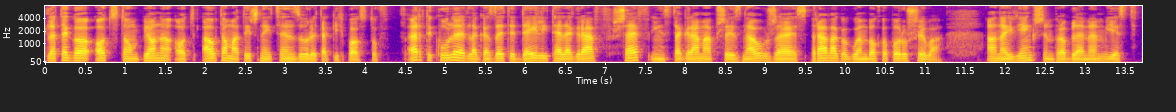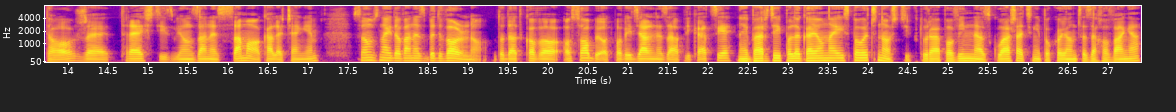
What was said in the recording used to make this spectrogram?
dlatego odstąpiono od automatycznej cenzury takich postów. W artykule dla gazety Daily Telegraph szef Instagrama przyznał, że sprawa go głęboko poruszyła, a największym problemem jest to, że treści związane z samookaleczeniem są znajdowane zbyt wolno. Dodatkowo osoby odpowiedzialne za aplikację najbardziej polegają na jej społeczności, która powinna zgłaszać niepokojące zachowania,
